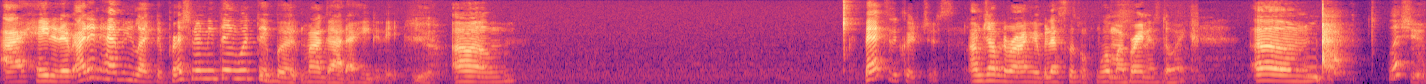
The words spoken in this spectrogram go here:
I hated it. I didn't have any like depression or anything with it, but my God, I hated it. Yeah. Um, back to the creatures. I'm jumping around here, but that's what my brain is doing. Um, bless you.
